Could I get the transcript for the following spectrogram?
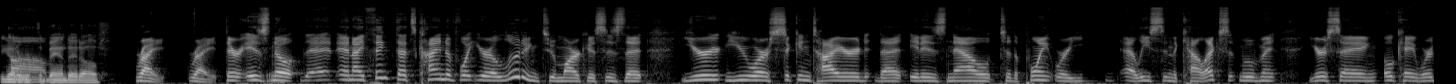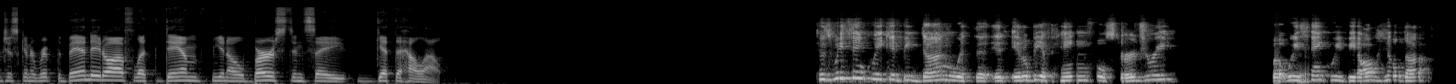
You got to rip Um, the band-aid off. Right, right. There is no and I think that's kind of what you're alluding to Marcus is that you're you are sick and tired that it is now to the point where you, at least in the CalExit movement, you're saying, "Okay, we're just going to rip the band-aid off, let the dam, you know, burst and say get the hell out." because we think we could be done with the it, it'll be a painful surgery but we think we'd be all healed up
